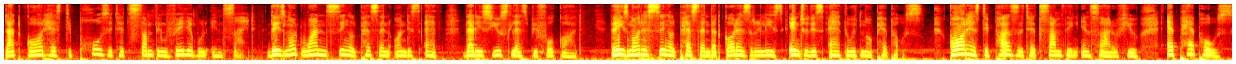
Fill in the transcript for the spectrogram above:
that God has deposited something valuable inside. There is not one single person on this earth that is useless before God. There is not a single person that God has released into this earth with no purpose. God has deposited something inside of you a purpose,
